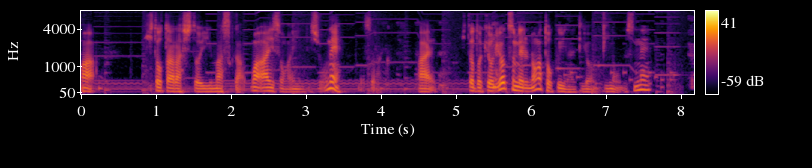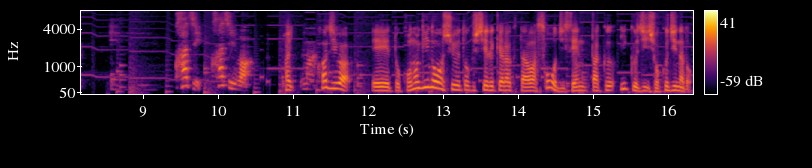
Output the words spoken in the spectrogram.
まあ、人たらしと言いますか、まあ、愛想がいいんでしょうね。おそらく。はい。人と距離を詰めるのが得意な技能技能ですね。家事、家事は、はい。まあ、家事は、えっ、と、この技能を習得しているキャラクターは、掃除、洗濯、育児、食事など、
